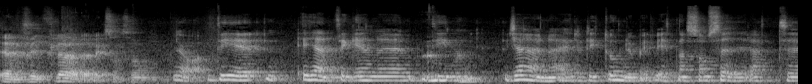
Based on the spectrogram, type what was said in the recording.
energiflöde liksom som Ja, det är egentligen eh, din hjärna eller ditt undermedvetna som säger att eh,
